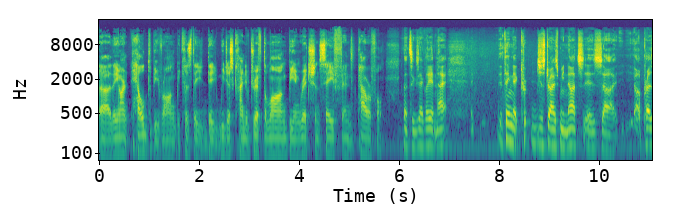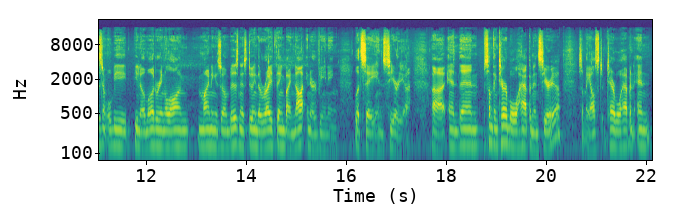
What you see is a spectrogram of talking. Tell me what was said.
uh, they aren't held to be wrong because they, they we just kind of drift along being rich and safe and powerful. That's exactly it. And I, the thing that cr- just drives me nuts is uh, a president will be, you know, motoring along, minding his own business, doing the right thing by not intervening, let's say in Syria, uh, and then something terrible will happen in Syria, something else terrible will happen, and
